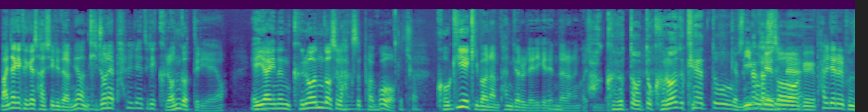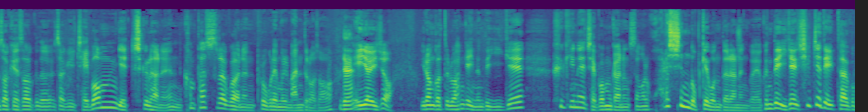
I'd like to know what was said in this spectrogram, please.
만약에 그게 사실이라면 음. 기존의 판례들이 그런 것들이에요. AI는 그런 것을 학습하고 그렇죠. 거기에 기반한 판결을 내리게 된다라는 음. 것입니다. 아, 그렇또 또 그렇게 또 그러니까 미국에서 그 판례를 분석해서 그 저기 재범 예측을 하는 컴파스라고 하는 프로그램을 만들어서 네. AI죠. 이런 것들로 한 게 있는데 이게 흑인의 재범 가능성을 훨씬 높게 본다라는 거예요. 근데 이게 실제 데이터하고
